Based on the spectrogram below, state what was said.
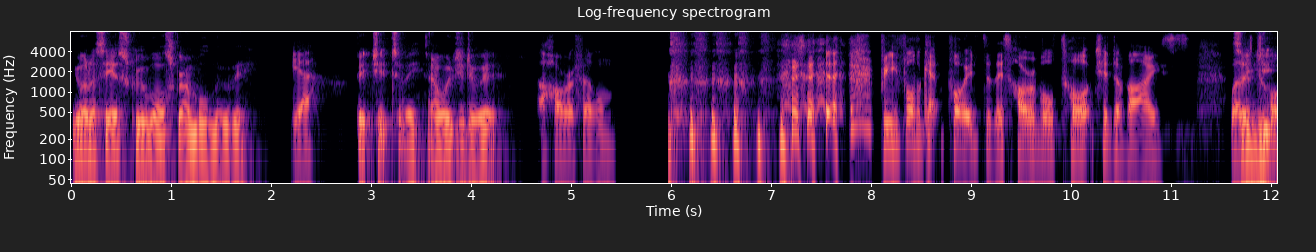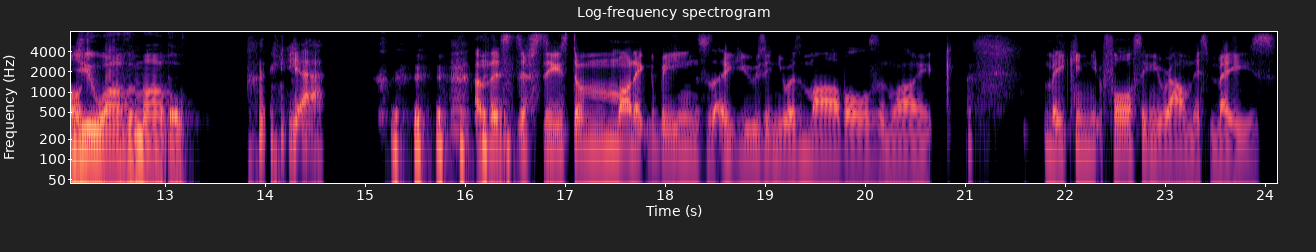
you want to see a Screwball Scramble movie? yeah, Pitch it to me. How would you do it? a horror film. People get put into this horrible torture device. so you, tor- you are the marble. yeah, and there's just these demonic beings that are using you as marbles and like making you, forcing you around this maze.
